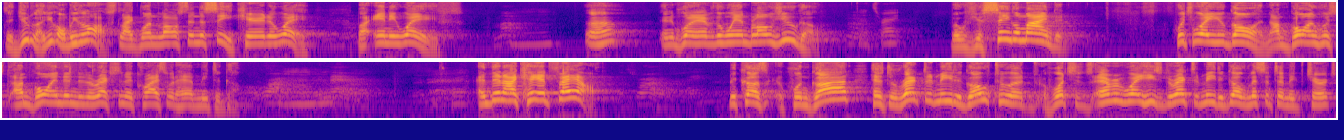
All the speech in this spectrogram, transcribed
Said you like you're gonna be lost, like one lost in the sea, carried away by any waves. Uh-huh. And wherever the wind blows, you go. That's right. But if you're single-minded, which way are you going? I'm going which I'm going in the direction that Christ would have me to go. And then I can't fail. Because when God has directed me to go to a whichever way He's directed me to go, listen to me, church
